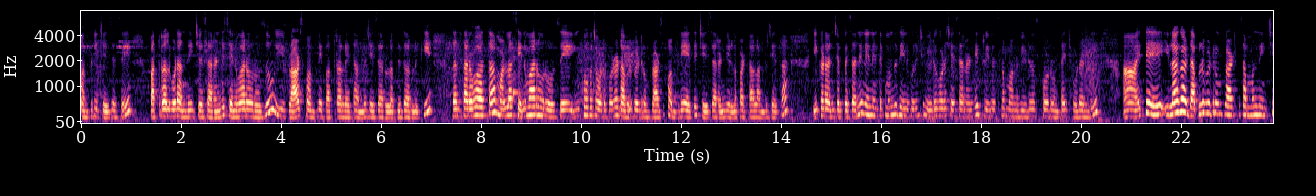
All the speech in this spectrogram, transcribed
పంపిణీ చేసేసి పత్రాలు కూడా అందించేశారండి. శనివారం రోజు ఈ ఫ్లాట్స్ పంపిణీ పత్రాలు అయితే అందజేశారు లబ్ధిదారులకి. దాని తర్వాత మళ్ళీ శనివారం రోజే ఇంకొక చోట కూడా డబుల్ బెడ్రూమ్ ఫ్లాట్స్ పంపిణీ అయితే చేశారండి. ఇళ్ళ పట్టాలు అందచేత ఇక్కడ అని చెప్పేసి అని నేను ఇంతకుముందు దీని గురించి వీడియో కూడా చేశానండి. ప్రీవియస్లో మన వీడియోస్ కూడా ఉంటాయి చూడండి. అయితే ఇలాగ డబుల్ బెడ్రూమ్ ఫ్లాట్కి సంబంధించి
